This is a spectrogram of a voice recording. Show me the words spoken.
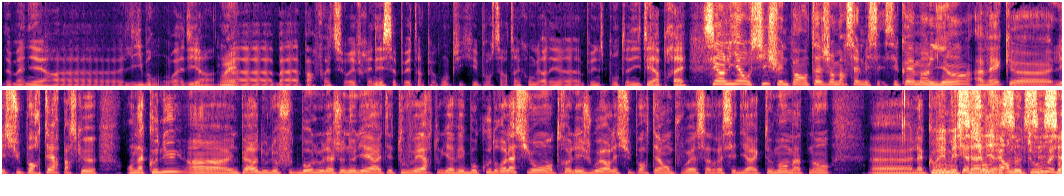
De manière euh, libre, on va dire, Ouais. euh, bah, parfois de se réfréner, ça peut être un peu compliqué pour certains qui ont gardé un peu une spontanéité. Après, C'est un lien aussi, je fais une parenthèse Jean-Marcel, mais c'est quand même un lien avec euh, les supporters parce que on a connu hein, une période où le football, où la genelière était ouverte, où il y avait beaucoup de relations entre les joueurs, les supporters, on pouvait s'adresser directement. Maintenant, la communication ferme tout, et c'est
